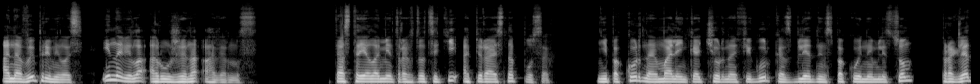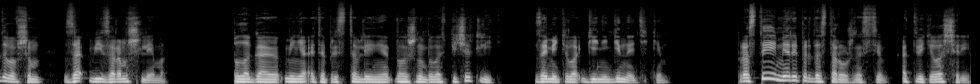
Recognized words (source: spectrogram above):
она выпрямилась и навела оружие на Авернус. Та стояла метрах в двадцати, опираясь на посох. Непокорная маленькая черная фигурка с бледным спокойным лицом, проглядывавшим за визором шлема. «Полагаю, меня это представление должно было впечатлить», заметила гений генетики. «Простые меры предосторожности», — ответила Шри.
